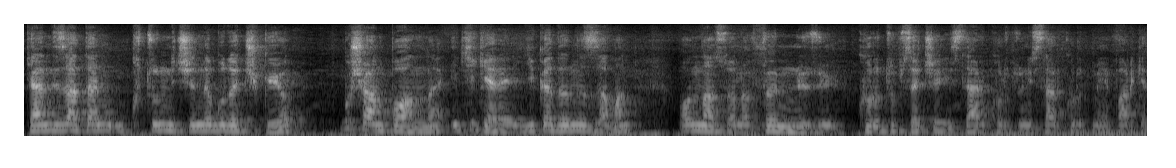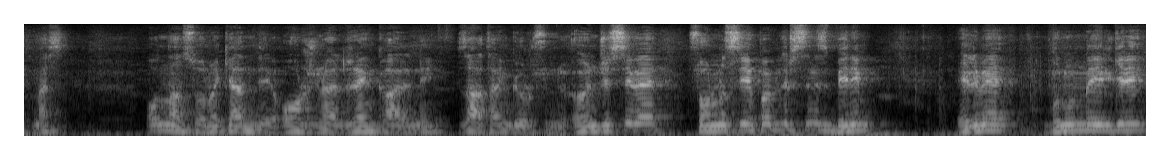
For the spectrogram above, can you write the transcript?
Kendi zaten kutunun içinde bu da çıkıyor. Bu şampuanla iki kere yıkadığınız zaman ondan sonra fönünüzü kurutup saçı ister kurutun ister kurutmayın fark etmez. Ondan sonra kendi orijinal renk halini zaten görürsünüz. Öncesi ve sonrası yapabilirsiniz. Benim elime bununla ilgili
